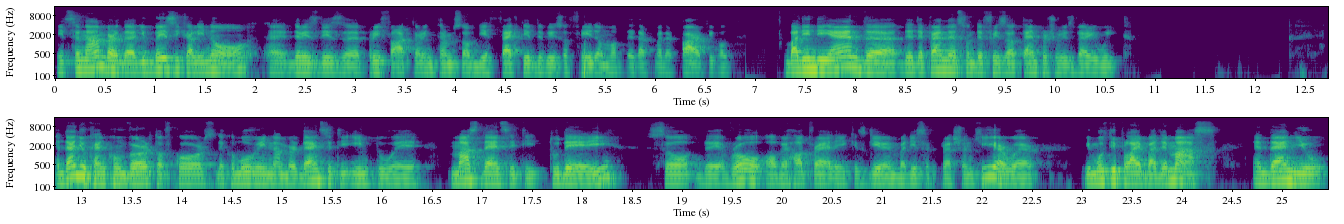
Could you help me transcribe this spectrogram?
it's a number that you basically know. Uh, there is this uh, prefactor in terms of the effective degrees of freedom of the dark matter particle. But in the end, uh, the dependence on the freeze-out temperature is very weak. And then you can convert, of course, the comoving number density into a mass density today. So the rho of a hot relic is given by this expression here, where you multiply by the mass, and then you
